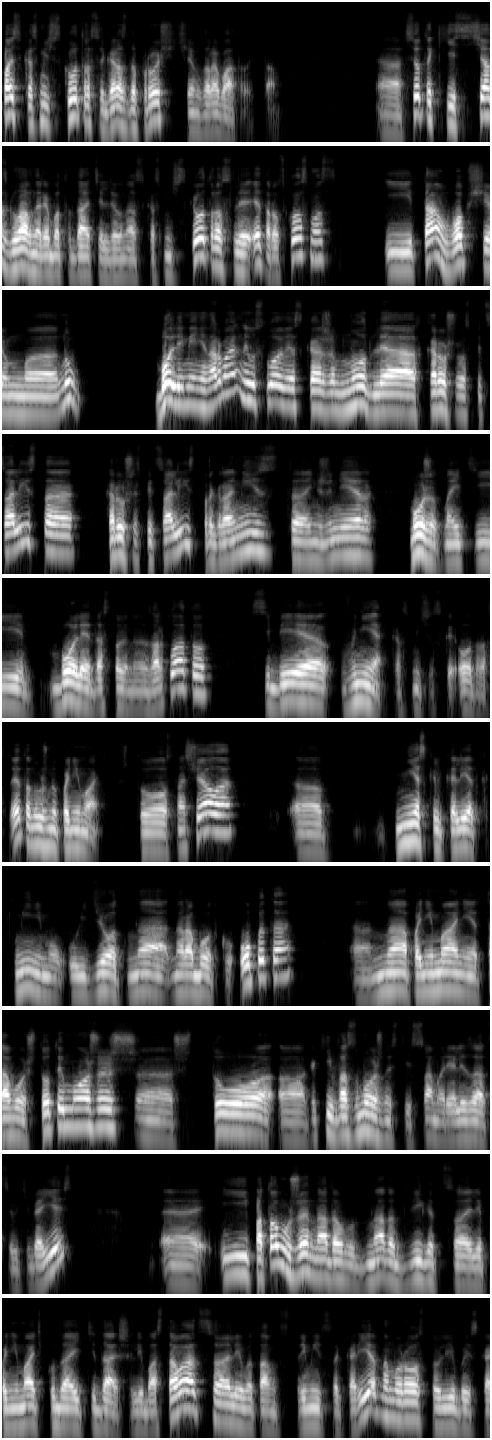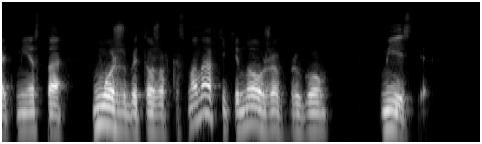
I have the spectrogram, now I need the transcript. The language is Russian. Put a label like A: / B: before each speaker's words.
A: попасть в космическую отрасль гораздо проще, чем зарабатывать там. Э, Все-таки сейчас главный работодатель у нас в космической отрасли – это Роскосмос. И там, в общем, э, ну, более-менее нормальные условия, скажем, но для хорошего специалиста, хороший специалист, программист, инженер может найти более достойную зарплату себе вне космической отрасли. Это нужно понимать, что сначала э, несколько лет как минимум уйдет на наработку опыта, э, на понимание того, что ты можешь, э, что, э, какие возможности самореализации у тебя есть, Э, и потом уже надо, надо двигаться или понимать, куда идти дальше. Либо оставаться, либо там стремиться к карьерному росту, либо искать место, может быть, тоже в космонавтике, но уже в другом месте.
